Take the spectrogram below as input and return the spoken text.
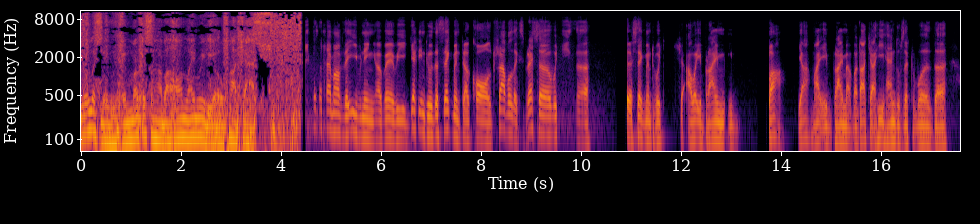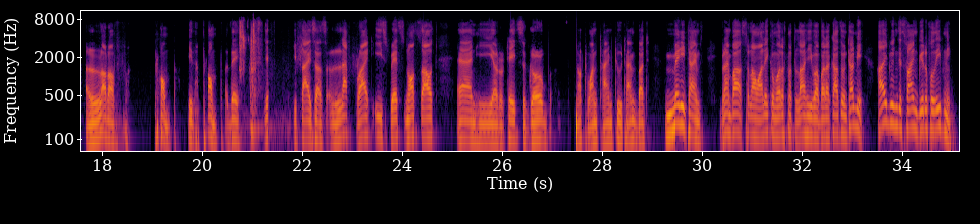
You're listening to Markaz Sahaba Online Radio Podcast. the time of the evening uh, where we get into the segment uh, called Travel Express, uh, which is the, the segment which our Ebrahim Iba, yeah, my Ebrahim Vadachia, he handles it with uh, a lot of plump. He's a plump. They, yeah, he flies us left, right, east, west, north, south, and he uh, rotates the globe not one time, two times, but many times. Ebrahim Ba, assalamu alaikum wa rahmatullahi wa barakatuh. And tell me, how are you doing this fine, beautiful evening?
